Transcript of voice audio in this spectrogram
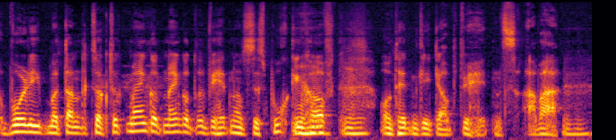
obwohl ich mir dann gesagt habe, mein Gott, mein Gott, wir hätten uns das Buch gekauft mhm, mhm. und hätten geglaubt, wir hätten es. Aber mhm.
